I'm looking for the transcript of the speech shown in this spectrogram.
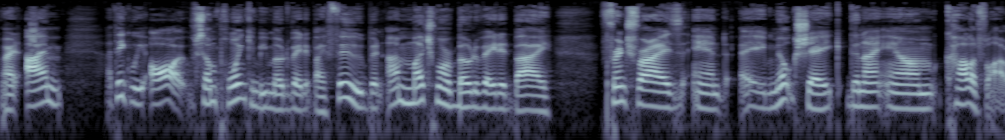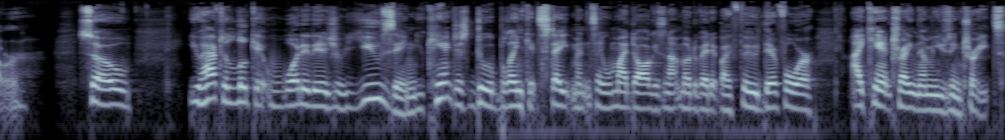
right? I'm, I think we all at some point can be motivated by food, but I'm much more motivated by french fries and a milkshake than I am cauliflower. So, you have to look at what it is you're using. You can't just do a blanket statement and say, well, my dog is not motivated by food, therefore I can't train them using treats.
